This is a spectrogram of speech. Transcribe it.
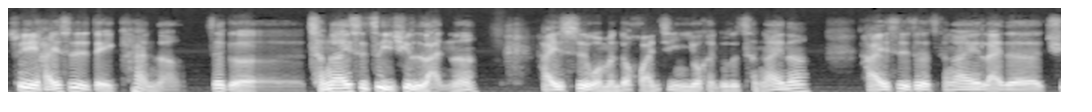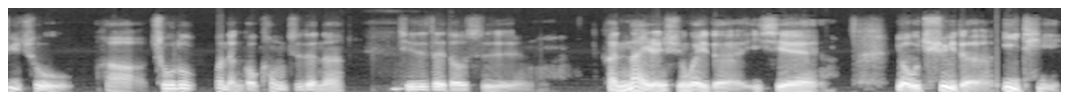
所以还是得看呢、啊，这个尘埃是自己去揽呢，还是我们的环境有很多的尘埃呢？还是这个尘埃来的去处，啊出路不能够控制的呢？其实这都是很耐人寻味的一些有趣的议题，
